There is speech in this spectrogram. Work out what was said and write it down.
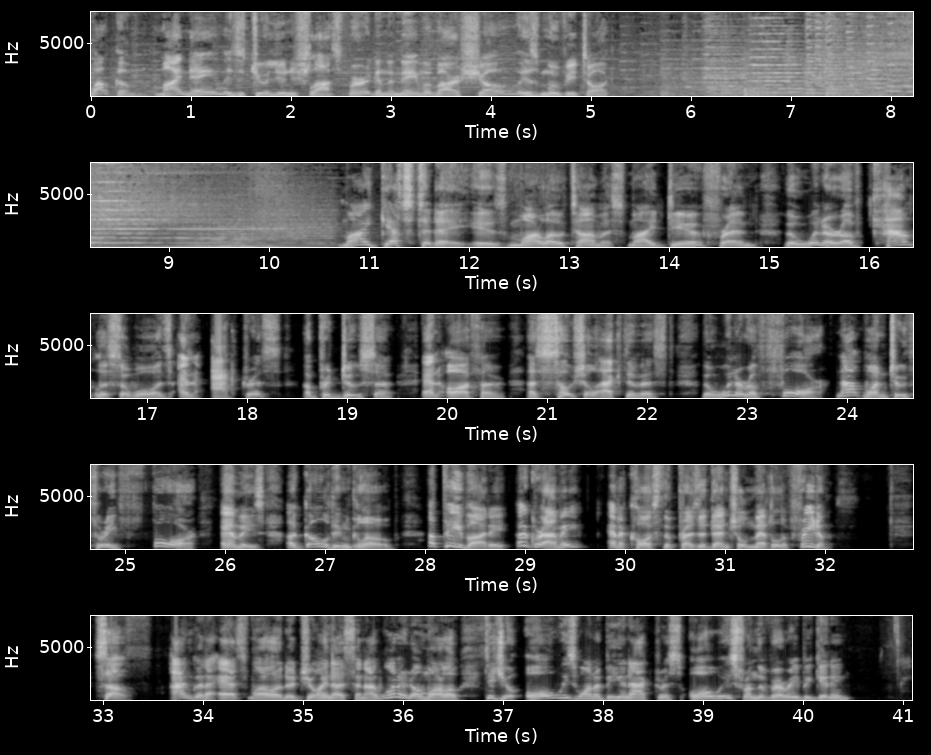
Welcome. My name is Julian Schlossberg, and the name of our show is Movie Talk. My guest today is Marlo Thomas, my dear friend, the winner of countless awards, an actress, a producer, an author, a social activist, the winner of four, not one, two, three, four Emmys, a Golden Globe, a Peabody, a Grammy, and of course the Presidential Medal of Freedom. So, I'm going to ask Marlo to join us. And I want to know, Marlo, did you always want to be an actress, always from the very beginning?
